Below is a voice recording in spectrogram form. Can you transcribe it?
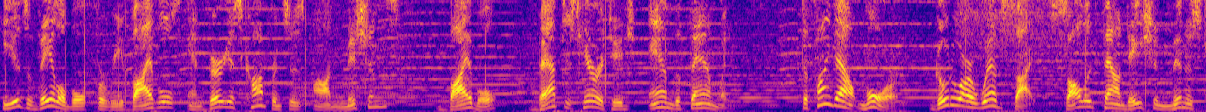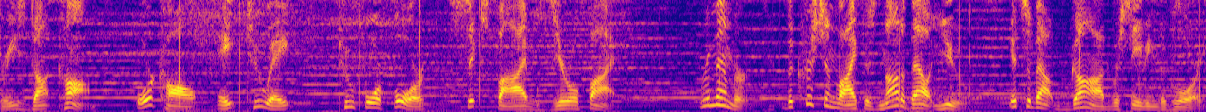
He is available for revivals and various conferences on missions, Bible, Baptist heritage, and the family. To find out more, go to our website, solidfoundationministries.com, or call 828 244 6505. Remember, the Christian life is not about you, it's about God receiving the glory.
